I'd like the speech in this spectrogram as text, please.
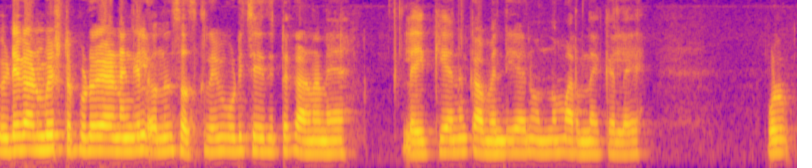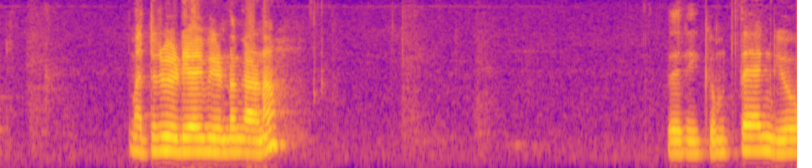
വീഡിയോ കാണുമ്പോൾ ഇഷ്ടപ്പെടുകയാണെങ്കിൽ ഒന്ന് സബ്സ്ക്രൈബ് കൂടി ചെയ്തിട്ട് കാണണേ. ലൈക്ക് ചെയ്യാനും കമന്റ് ചെയ്യാനും ഒന്നും മറന്നേക്കല്ലേ. അപ്പോൾ മറ്റൊരു വീഡിയോ ആയി വീണ്ടും കാണാം. ശരിക്കും താങ്ക് യു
